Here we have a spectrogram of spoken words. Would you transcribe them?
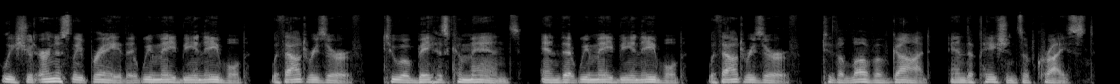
we should earnestly pray that we may be enabled, without reserve, to obey His commands, and that we may be enabled, without reserve, to the love of God, and the patience of Christ.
